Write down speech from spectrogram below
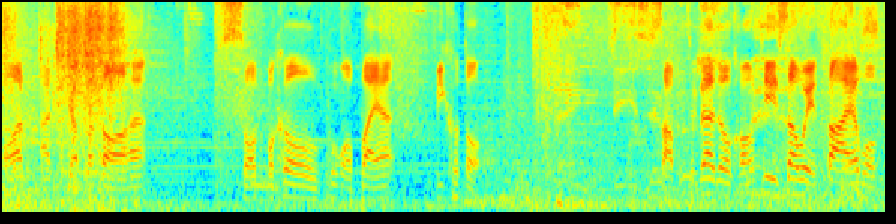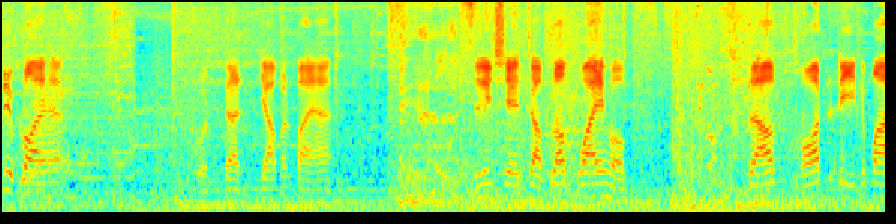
ออนอัดกลับมาต่อฮะซอนบัคเคิลพุ่งออกไปฮะมิโคโตะ สับถึงด้านตัวของทีสเวตตายครับผมเรียบร้อยฮะกดดันย้ำมันไปฮะซิลิเชนจับล็อกไว้ผมแล้วทอดดีดมา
